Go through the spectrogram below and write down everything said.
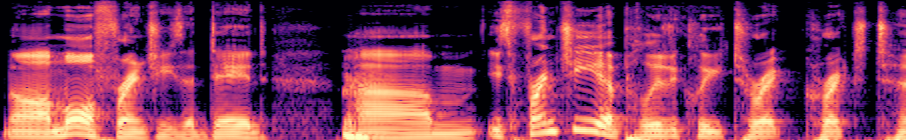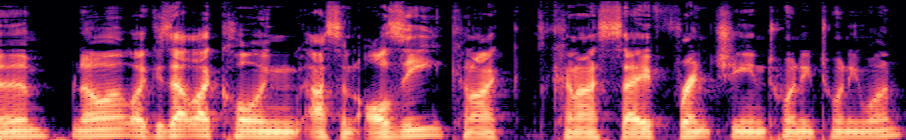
No, more Frenchies are dead. Um, is Frenchie a politically correct correct term, Noah? Like, is that like calling us an Aussie? Can I can I say Frenchie in 2021?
